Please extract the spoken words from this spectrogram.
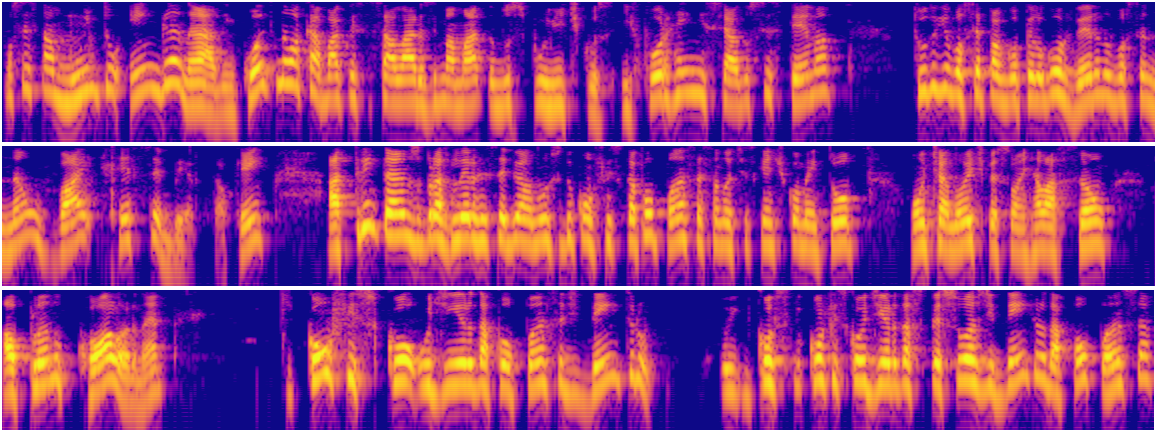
você está muito enganado. Enquanto não acabar com esses salários e mamata dos políticos e for reiniciado o sistema, tudo que você pagou pelo governo você não vai receber, tá ok? Há 30 anos o brasileiro recebeu o anúncio do confisco da poupança, essa notícia que a gente comentou ontem à noite, pessoal, em relação ao plano Collor, né? Que confiscou o dinheiro da poupança de dentro, confiscou o dinheiro das pessoas de dentro da poupança,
